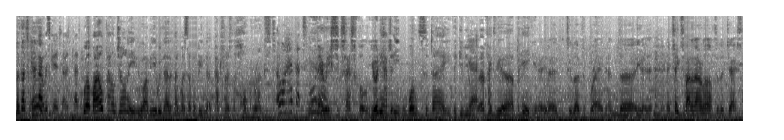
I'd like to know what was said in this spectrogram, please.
Oh, that's Yeah, good. that was good. That was pleasant. Well, my old pal Johnny, who I'm here with, and myself have been uh, patronised the hog roast. oh, I had that this morning. Very successful. You only have to eat once a day. They give you Yeah. effectively a, a pig in, a, in a, two loaves of bread, and uh, you know, it takes about an hour and a half to digest.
